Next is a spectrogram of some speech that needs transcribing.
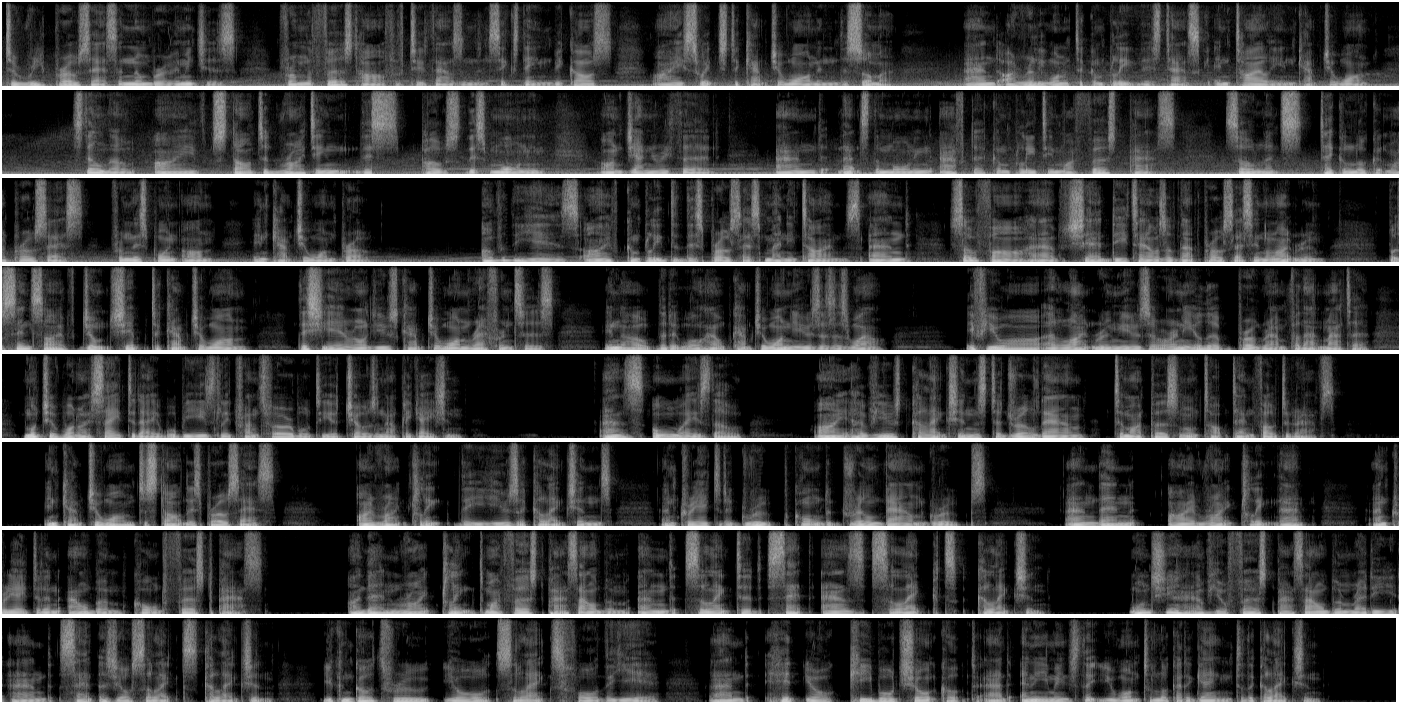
to reprocess a number of images from the first half of 2016 because I switched to Capture One in the summer and I really wanted to complete this task entirely in Capture One. Still, though, I've started writing this post this morning on January 3rd and that's the morning after completing my first pass. So let's take a look at my process from this point on in Capture One Pro. Over the years, I've completed this process many times and so far have shared details of that process in Lightroom. But since I've jumped ship to Capture One, this year I'll use Capture One references in the hope that it will help Capture One users as well. If you are a Lightroom user or any other program for that matter, much of what I say today will be easily transferable to your chosen application. As always, though, I have used collections to drill down to my personal top 10 photographs. In Capture One, to start this process, I right clicked the user collections and created a group called Drill Down Groups, and then I right clicked that and created an album called First Pass. I then right clicked my First Pass album and selected Set as Selects Collection. Once you have your First Pass album ready and set as your Selects collection, you can go through your selects for the year and hit your keyboard shortcut to add any image that you want to look at again to the collection.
